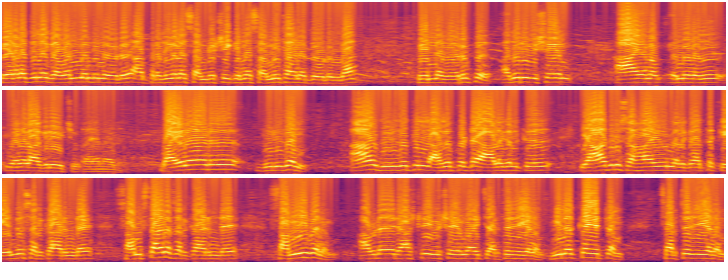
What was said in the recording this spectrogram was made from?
കേരളത്തിലെ ഗവൺമെന്റിനോട് ആ പ്രതികളെ സംരക്ഷിക്കുന്ന സംവിധാനത്തോടുള്ള പിന്നെ വെറുപ്പ് അതൊരു വിഷയം ആയണം എന്നുള്ളത് ഞങ്ങൾ ആഗ്രഹിച്ചു. വയനാട്. വയനാട് ദുരിതം ആ ദുരിതത്തിൽ അകപ്പെട്ട ആളുകൾക്ക് യാതൊരു സഹായവും നൽകാത്ത കേന്ദ്ര സർക്കാരിന്റെ സംസ്ഥാന സർക്കാരിന്റെ സമീപനം അവിടെ രാഷ്ട്രീയ വിഷയമായി ചർച്ച ചെയ്യണം. വിലക്കയറ്റം ചർച്ച ചെയ്യണം.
